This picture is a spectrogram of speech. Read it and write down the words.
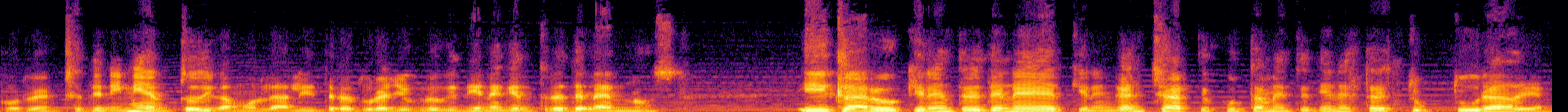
por entretenimiento, digamos, la literatura yo creo que tiene que entretenernos. Y claro, quiere entretener, quiere engancharte, justamente tiene esta estructura de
